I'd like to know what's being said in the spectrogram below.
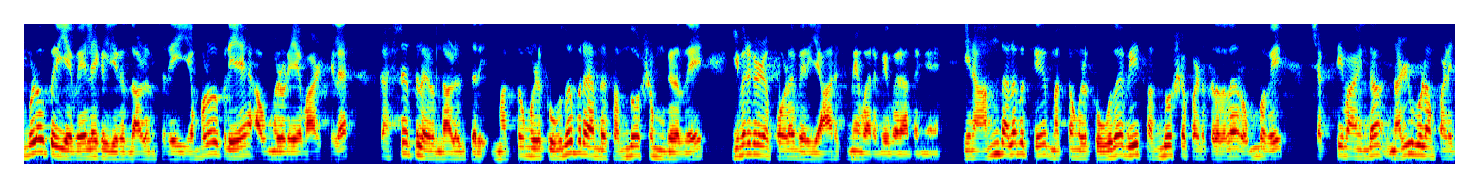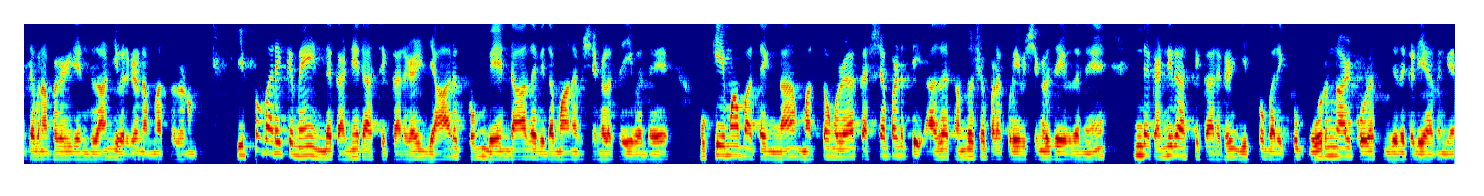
எவ்வளவு பெரிய வேலைகள் இருந்தாலும் சரி எவ்வளவு பெரிய அவங்களுடைய வாழ்க்கை வாழ்க்கையில கஷ்டத்துல இருந்தாலும் சரி மற்றவங்களுக்கு உதவுற அந்த சந்தோஷம்ங்கிறதே இவர்களை போல வேறு யாருக்குமே வரவே வராதுங்க. ஏன்னா அந்த அளவுக்கு மற்றவங்களுக்கு உதவி சந்தோஷப்படுத்துறதுல ரொம்பவே சக்தி வாய்ந்த நல்குணம் படைத்தவன் அவர்கள் என்றுதான் இவர்கள் நம்ம சொல்லணும். இப்ப வரைக்குமே இந்த கன்னிராசிக்காரர்கள் யாருக்கும் வேண்டாத விதமான விஷயங்களை செய்வது முக்கியமா பாத்தீங்கன்னா மற்றவங்கள கஷ்டப்படுத்தி அதில் சந்தோஷப்படக்கூடிய விஷயங்களை செய்வதுன்னு இந்த கன்னிராசிக்காரர்கள் இப்ப வரைக்கும் ஒரு நாள் கூட செஞ்சது கிடையாதுங்க.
